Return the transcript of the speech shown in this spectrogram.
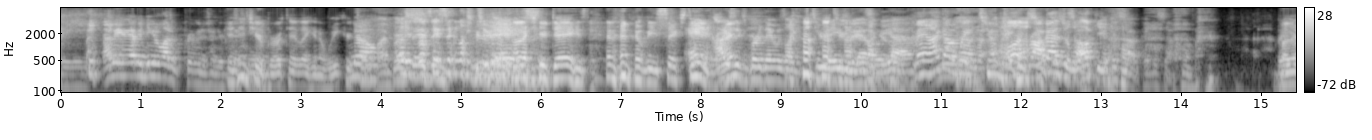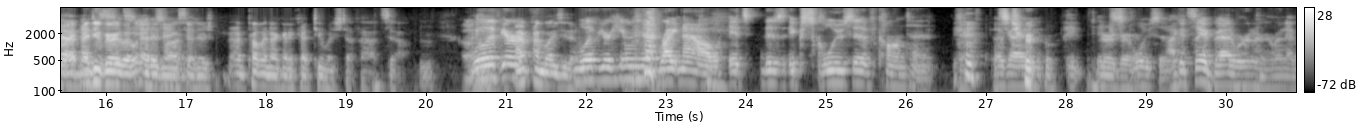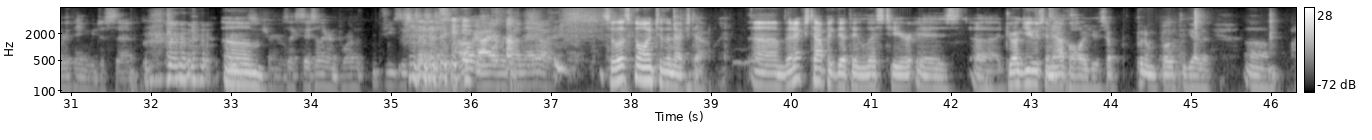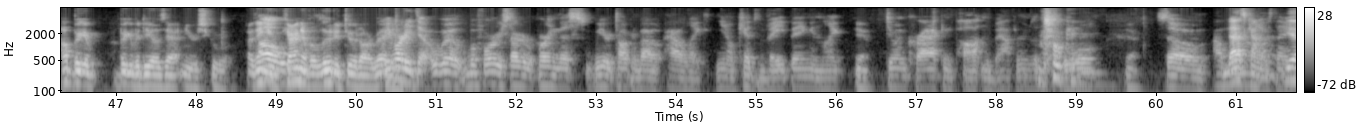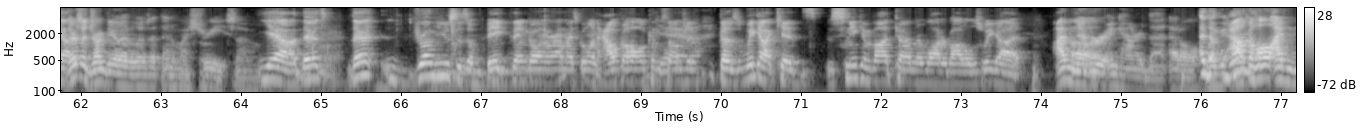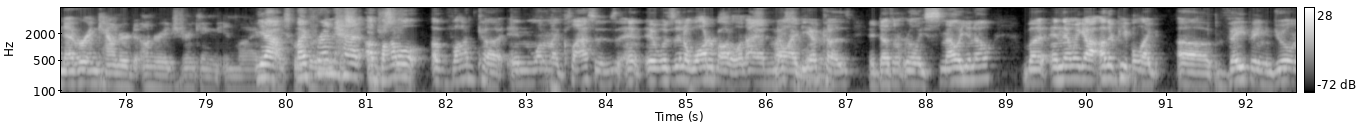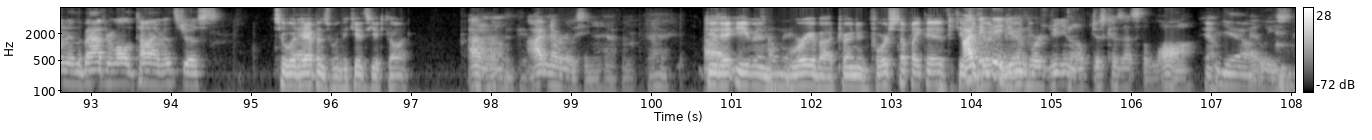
I mean, I mean, you get a lot of privileges when you're fifteen. Isn't your birthday like in a week or No, two? My it's- birthday is it's in like two two days. Oh, two days, and then he'll be sixteen. And right? Isaac's birthday was like two days, Two days ago. ago. Yeah. Man, I gotta No, no, wait no, two okay, months. Rob, you guys are this lucky. Cut this out. Cut this out. But By the yeah, way, I've I do very little editing, so there's. I'm probably not going to cut too much stuff out. So hmm. Uh, Well, if you're I'm, I'm lazy to. well, if you're hearing this right now, it's this exclusive content. That's okay? true. It- Very, very. exclusive. I could say a bad word and ruin everything we just said. Um, It's like say something important. Jesus oh, I ever done that out. so let's go on to the next topic. Um, the next topic that they list here is uh, drug use and alcohol use. I'll put them both together. Um, how big of big of a deal is that in your school? I think Oh. you kind of alluded to it already. We've already t- well, before we started recording this, we were talking about how like you know kids vaping and like Yeah. doing crack and pot in the bathrooms at the school. Yeah. So I'm that's kind of a thing. Yeah. There's a drug dealer that lives at the end of my street. So Yeah, there's there drug use is a big thing going around my school and alcohol consumption because we got kids sneaking vodka in their water bottles. We got I've Uh, never encountered that at all. Like don't- alcohol, I've never encountered underage drinking in my yeah. high school My career, friend had a bottle of vodka in one of my classes and it was in a water bottle and I had no idea because it doesn't really smell, you know. But and then we got other people like uh, vaping and juuling in the bathroom all the time. It's just So what happens when the kids get caught? I don't know. I've never really seen it happen. Do Uh, they even worry about trying to enforce stuff like that? If the kids I think they it? do enforce, you know, just because that's the law, yeah. Yeah. at least.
